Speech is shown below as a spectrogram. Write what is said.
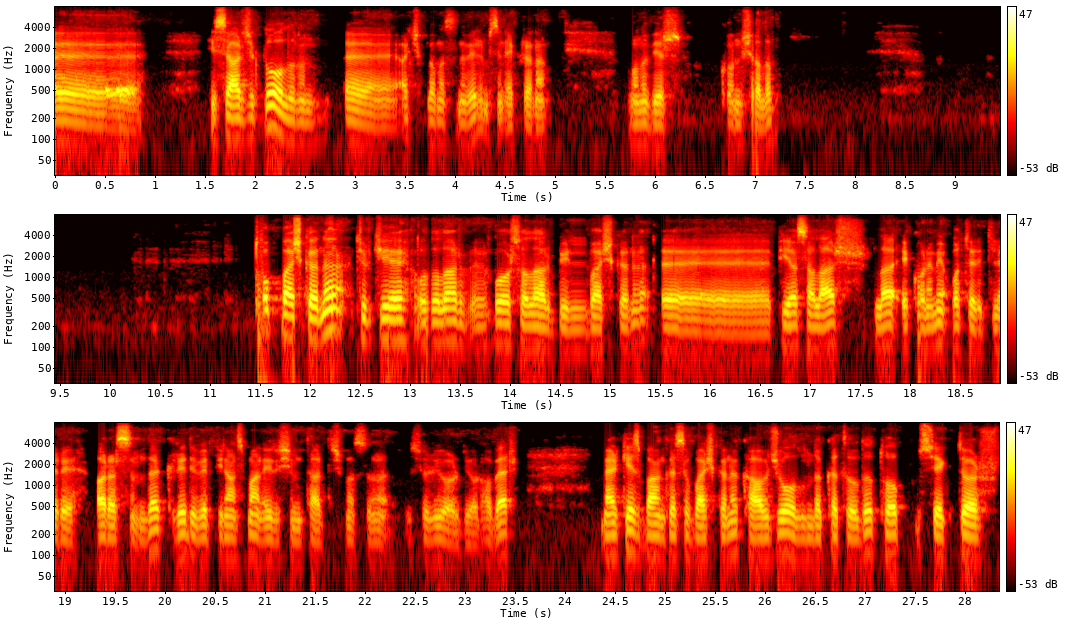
e, Hisarcıklıoğlu'nun e, açıklamasını verir misin ekrana? Onu bir konuşalım. Top Başkanı, Türkiye Odalar Borsalar Birliği Başkanı, e, piyasalarla ekonomi otoriteleri arasında kredi ve finansman erişim tartışmasını sürüyor diyor haber. Merkez Bankası Başkanı Kavcıoğlu'nda katıldığı top sektör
